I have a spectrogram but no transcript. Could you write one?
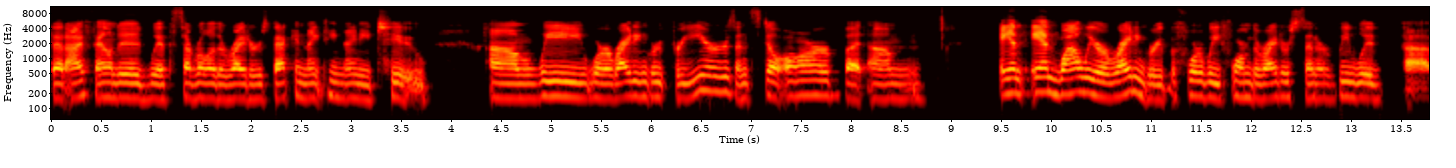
that I founded with several other writers back in 1992. Um, we were a writing group for years and still are, but um, and and while we were a writing group before we formed the writers center we would uh,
